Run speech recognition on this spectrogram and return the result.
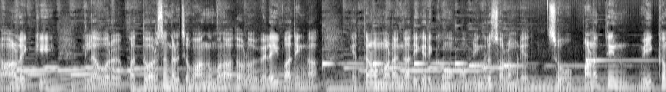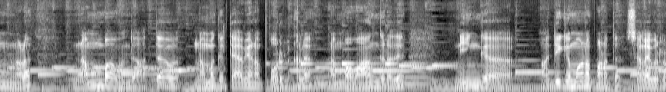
நாளைக்கு இல்லை ஒரு பத்து வருஷம் கழித்து வாங்கும்போது அதோட விலை பார்த்திங்கன்னா எத்தனை மடங்கு அதிகரிக்கும் அப்படிங்கிறது சொல்ல முடியாது. ஸோ பணத்தின் வீக்கம்னால நம்ம வந்து அத்தை நமக்கு தேவையான பொருட்களை நம்ம வாங்கிறது நீங்கள் அதிகமான பணத்தை செலவிடுற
